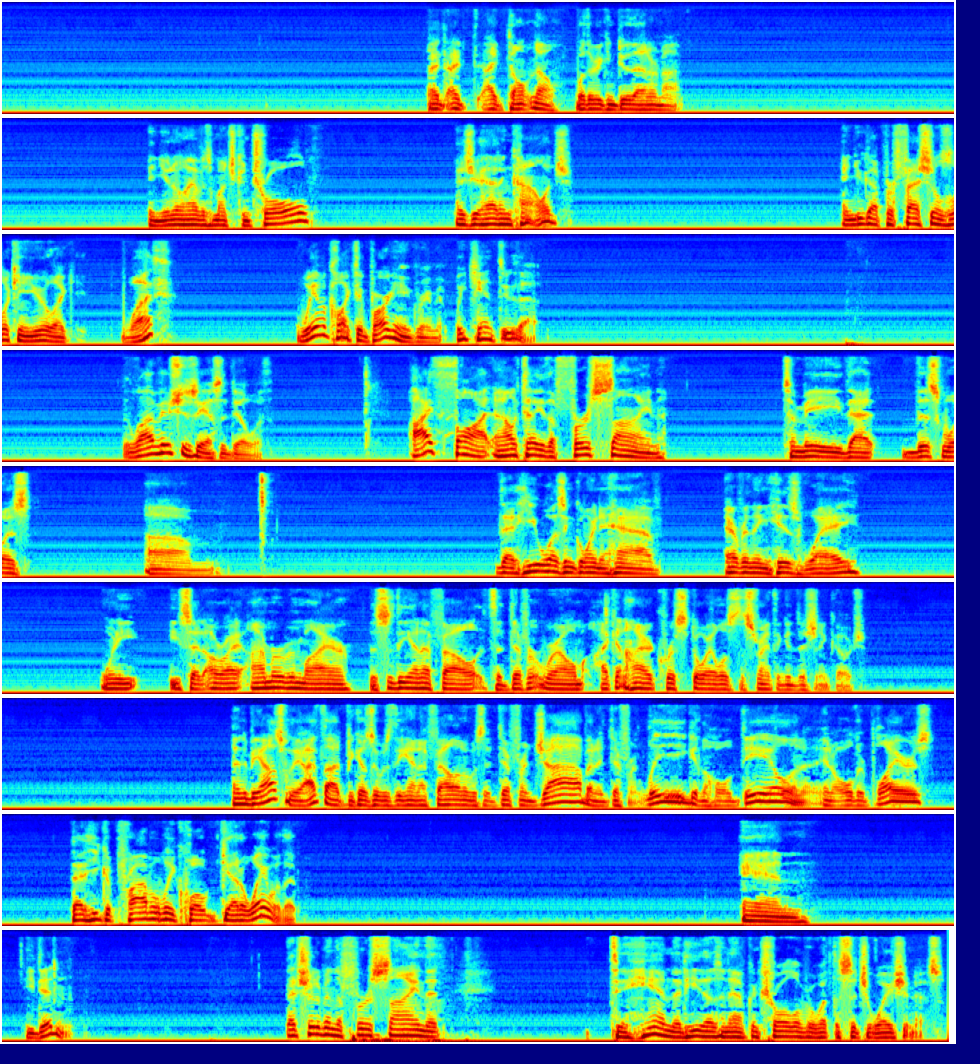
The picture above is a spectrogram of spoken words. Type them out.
I, I, I don't know whether he can do that or not. And you don't have as much control as you had in college. And you got professionals looking at you like, what? We have a collective bargaining agreement. We can't do that. A lot of issues he has to deal with. I thought, and I'll tell you the first sign to me that this was um, that he wasn't going to have everything his way when he he said, "All right, I'm Urban Meyer. This is the NFL. It's a different realm. I can hire Chris Doyle as the strength and conditioning coach." And to be honest with you, I thought because it was the NFL and it was a different job and a different league and the whole deal and, and older players, that he could probably, quote, get away with it. And he didn't. That should have been the first sign that to him that he doesn't have control over what the situation is.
